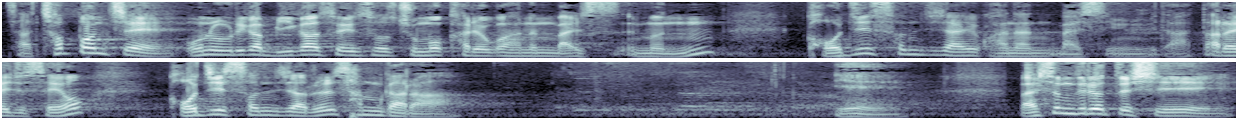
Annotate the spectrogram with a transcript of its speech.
자, 첫 번째, 오늘 우리가 미가서에서 주목하려고 하는 말씀은 거짓 선지자에 관한 말씀입니다. 따라해 주세요. 거짓 선지자를 삼가라. 예. 말씀드렸듯이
